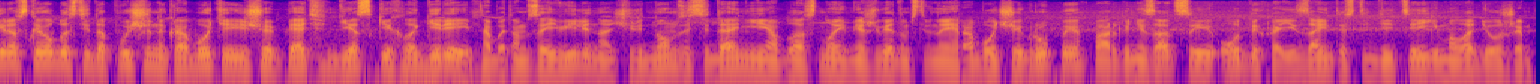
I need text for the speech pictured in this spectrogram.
Кировской области допущены к работе еще пять детских лагерей. Об этом заявили на очередном заседании областной межведомственной рабочей группы по организации отдыха и занятости детей и молодежи.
